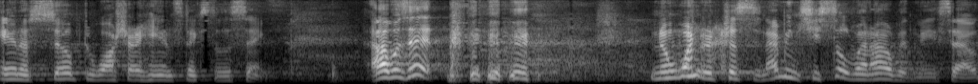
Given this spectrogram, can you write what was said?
and a soap to wash our hands next to the sink. That was it. no wonder Kristen, I mean, she still went out with me, so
